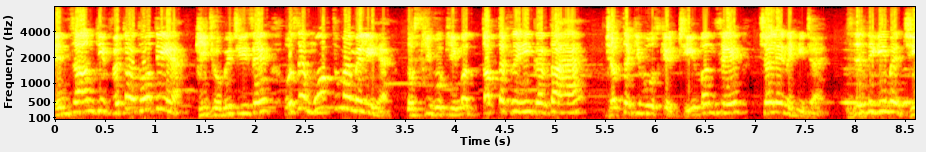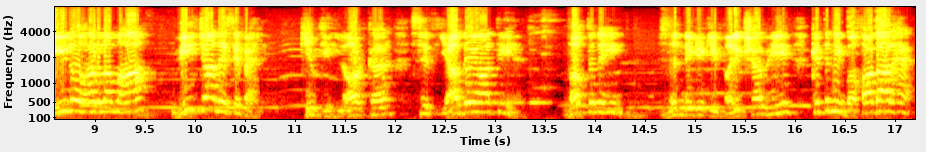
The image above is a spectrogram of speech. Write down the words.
इंसान की फितरत होती है कि जो भी चीज़ें उसे मुफ़्त में मिली है, उसकी वो कीमत तब तक नहीं करता है, जब तक कि वो उसके जीवन से चले नहीं जाए। ज़िंदगी में जी लो हर लम्हा बीत जाने से पहले, क्योंकि लौट कर सिर्फ़ यादें आती है, वक्त नहीं। ज़िंदगी की परीक्षा भी कितनी वफादार है,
